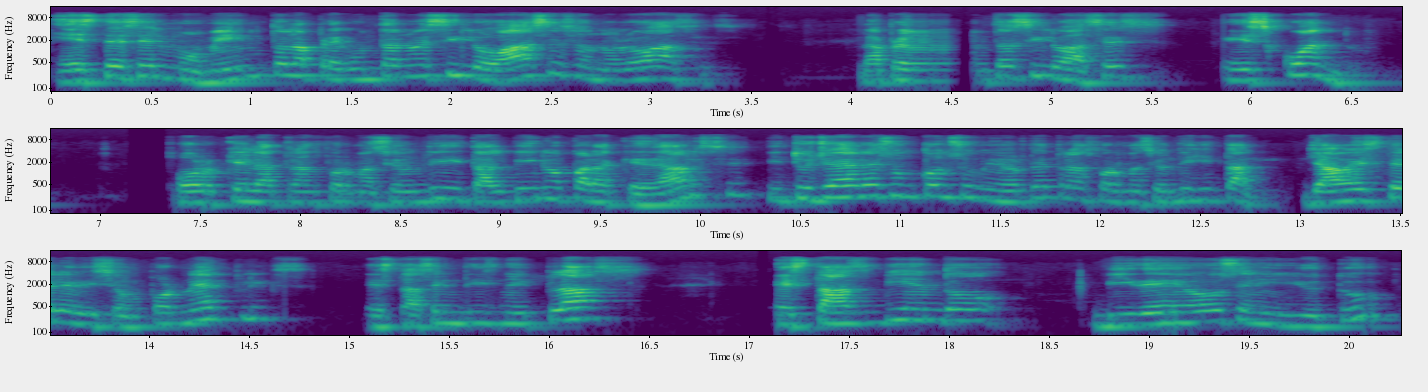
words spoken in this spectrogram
este es el momento, la pregunta no es si lo haces o no lo haces, la pregunta si lo haces es cuándo porque la transformación digital vino para quedarse y tú ya eres un consumidor de transformación digital. Ya ves televisión por Netflix, estás en Disney Plus, estás viendo videos en YouTube,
